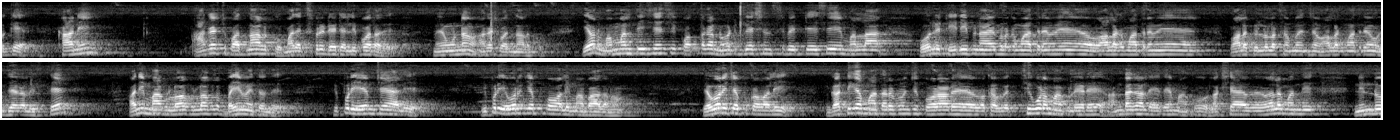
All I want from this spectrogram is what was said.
ఓకే. కానీ ఆగస్టు పద్నాలుగు మాది ఎక్స్పైరీ డేట్ వెళ్ళిపోతుంది. మేము ఉన్నాం ఆగస్టు పద్నాలుగు ఏమన్నా మమ్మల్ని తీసేసి కొత్తగా నోటిఫికేషన్స్ పెట్టేసి మళ్ళా ఓన్లీ టీడీపీ నాయకులకు మాత్రమే వాళ్ళకు మాత్రమే వాళ్ళ పిల్లలకు సంబంధించిన వాళ్ళకి మాత్రమే ఉద్యోగాలు ఇస్తే అని మాకు లోపల లోపల భయం అవుతుంది. ఇప్పుడు ఏం చేయాలి? ఇప్పుడు ఎవరికి చెప్పుకోవాలి మా బాధను? ఎవరు చెప్పుకోవాలి? గట్టిగా మా తరపు నుంచి పోరాడే ఒక వ్యక్తి కూడా మాకు లేడే అండగా లేదే మాకు. లక్ష యాభై వేల మంది నిండు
